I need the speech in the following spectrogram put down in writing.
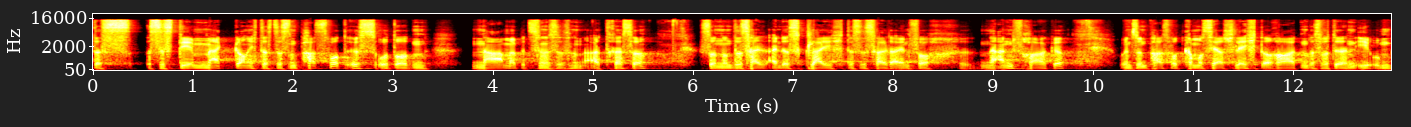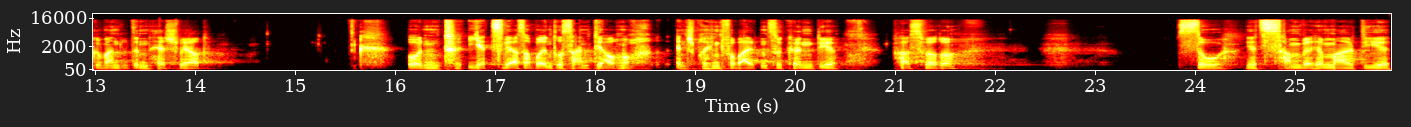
Das System merkt gar nicht, dass das ein Passwort ist oder ein Name beziehungsweise eine Adresse, sondern das ist halt alles gleich. Das ist halt einfach eine Anfrage. Und so ein Passwort kann man sehr schlecht erraten. Das wird dann eh umgewandelt in Hashwert. Und jetzt wäre es aber interessant, die auch noch entsprechend verwalten zu können, die Passwörter. So, jetzt haben wir hier mal die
